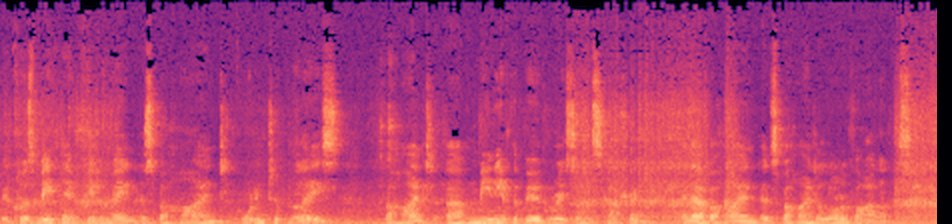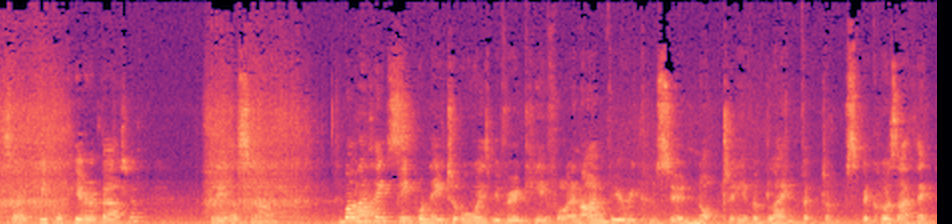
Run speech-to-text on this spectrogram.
because methamphetamine is behind, according to police, behind um, many of the burglaries in this country, and they're behind. It's behind a lot of violence. So if people care about it, let us know. Well, I think people need to always be very careful, and I'm very concerned not to ever blame victims because I think,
